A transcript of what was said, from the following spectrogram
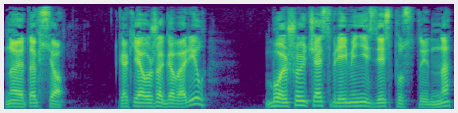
но это все. Как я уже говорил, большую часть времени здесь пустынно,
